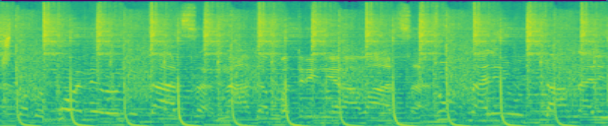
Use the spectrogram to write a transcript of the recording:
Чтобы по миру метаться Надо потренироваться. Тут нальют, там нальют.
